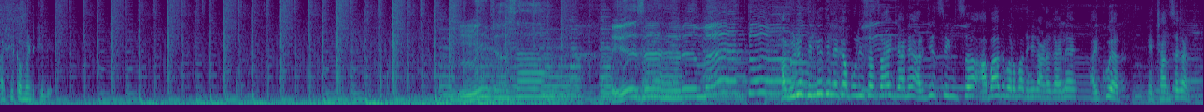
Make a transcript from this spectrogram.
अशी कमेंट केली आहे. हा व्हिडिओ दिल्लीतील एका पोलिसाचा आहे ज्याने अरिजित सिंगचं आबाद बरबाद हे गाणं गायलंय. ऐकूयात हे छानसं गाणं.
